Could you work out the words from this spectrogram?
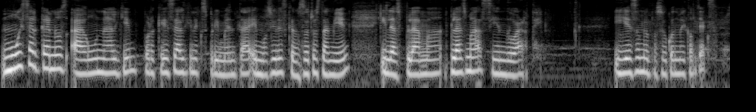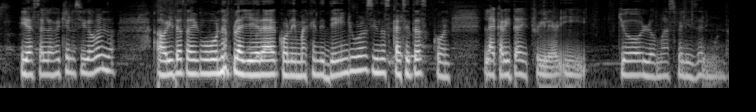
muy cercanos a un alguien porque ese alguien experimenta emociones que nosotros también y las plasma, plasma siendo arte. Y eso me pasó con Michael Jackson. Y hasta la fecha lo sigo amando. Ahorita tengo una playera con la imagen de Dangerous y unas calcetas con la carita de Thriller y yo lo más feliz del mundo.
